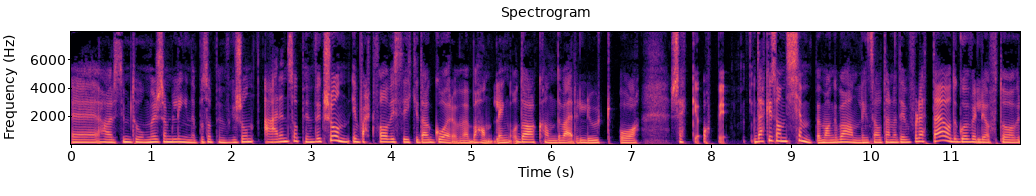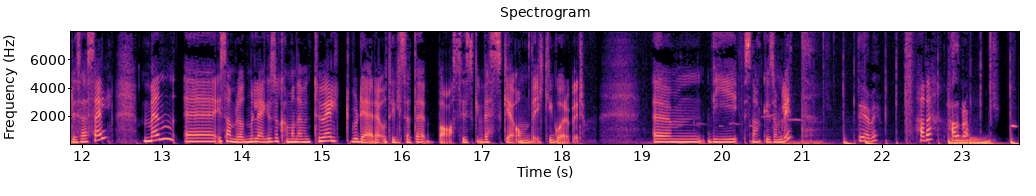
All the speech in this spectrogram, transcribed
uh, har symptomer som ligner på soppinfeksjon, er en soppinfeksjon. I hvert fall hvis det ikke da går over med behandling. Og da kan det være lurt å sjekke opp i. Det er ikke sånn kjempemange behandlingsalternativer for dette, og det går veldig ofte over i seg selv. Men eh, i samråd med lege så kan man eventuelt vurdere å tilsette basisk væske om det ikke går over. Um, vi snakkes om litt. Det gjør vi. Ha det. Ha det bra.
